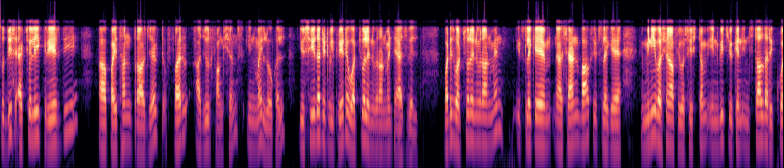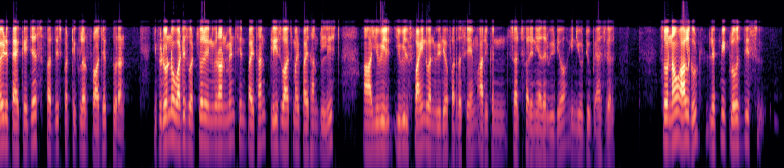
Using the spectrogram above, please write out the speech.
so this actually creates the uh, Python project for Azure functions in my local. You see that it will create a virtual environment as well. What is virtual environment? It's like a, a sandbox. It's like a, a, mini version of your system in which you can install the required packages for this particular project to run. If you don't know what is virtual environments in Python, please watch my Python playlist. Uh, you will you will find one video for the same, or you can search for any other video in YouTube as well. So now all good. Let me close this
